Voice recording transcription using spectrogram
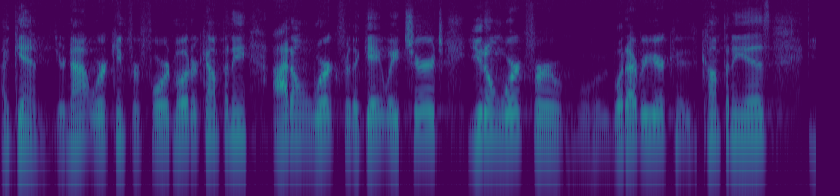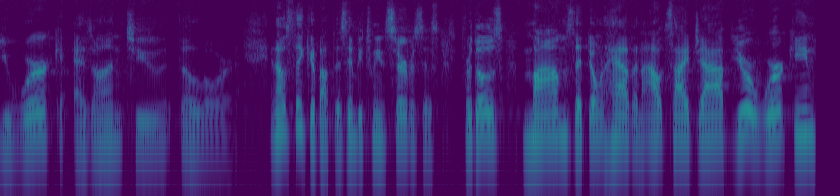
Again, you're not working for Ford Motor Company. I don't work for the Gateway Church. You don't work for whatever your company is. You work as unto the Lord. And I was thinking about this in between services. For those moms that don't have an outside job, you're working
